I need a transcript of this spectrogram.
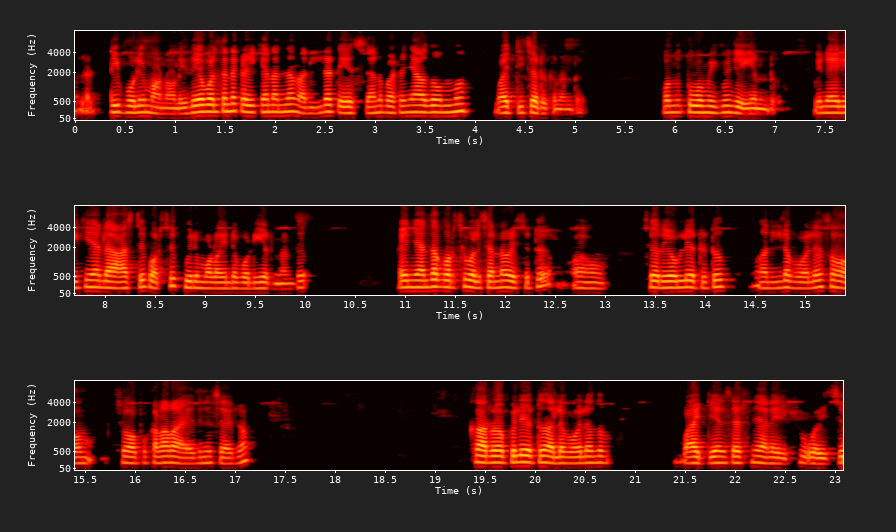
നല്ല അടിപൊളി മണമാണ്. ഇതേപോലെ തന്നെ കഴിക്കാൻ തന്നെ നല്ല ടേസ്റ്റാണ് പക്ഷേ ഞാൻ അതൊന്ന് വറ്റിച്ചെടുക്കുന്നുണ്ട്. ഒന്ന് തൂമിക്കും ചെയ്യുന്നുണ്ട്. പിന്നെ അതിലേക്ക് ഞാൻ ലാസ്റ്റ് കുറച്ച് കുരുമുളകിന്റെ പൊടി ഇടുന്നുണ്ട്. അതിന് ഞാൻ എന്താ കുറച്ച് വെളിച്ചെണ്ണ ഒഴിച്ചിട്ട് ചെറിയ ഉള്ളി ഇട്ടിട്ട് നല്ലപോലെ സോ കളർ ആയതിന് ശേഷം കറിവേപ്പില ഇട്ട് നല്ലപോലെ ഒന്ന് വഴറ്റിയതിന് ശേഷം ഞാൻ അതിലേക്ക് ഒഴിച്ച്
